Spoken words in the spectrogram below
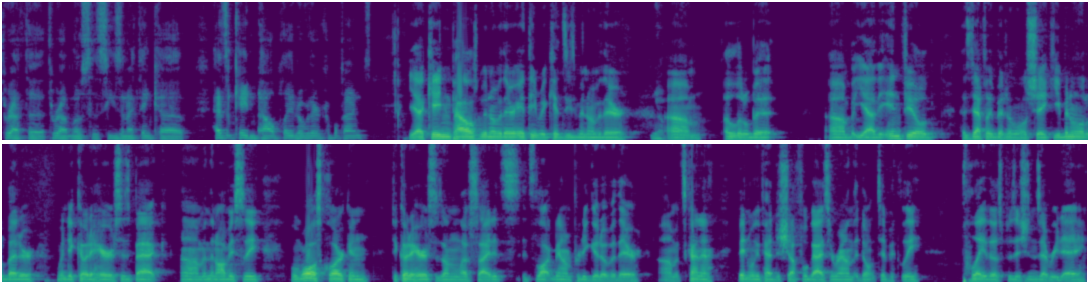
throughout the throughout most of the season. I think uh, hasn't Caden Powell played over there a couple times? Yeah, Caden Powell's been over there. Anthony McKenzie's been over there yeah. um, a little bit, um, but yeah, the infield has definitely been a little shaky. Been a little better when Dakota Harris is back, um, and then obviously when Wallace Clark and Dakota Harris is on the left side, it's it's locked down pretty good over there. Um, it's kind of been we've had to shuffle guys around that don't typically play those positions every day.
